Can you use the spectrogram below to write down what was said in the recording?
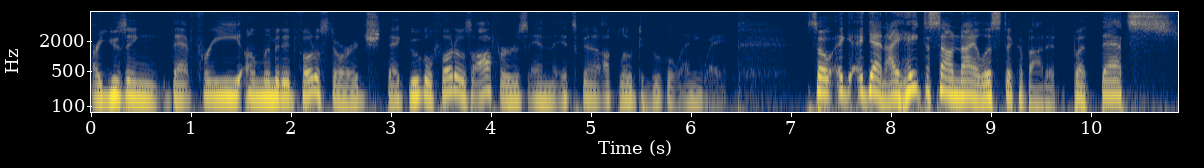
are using that free unlimited photo storage that Google Photos offers, and it's going to upload to Google anyway. So again, I hate to sound nihilistic about it, but that's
